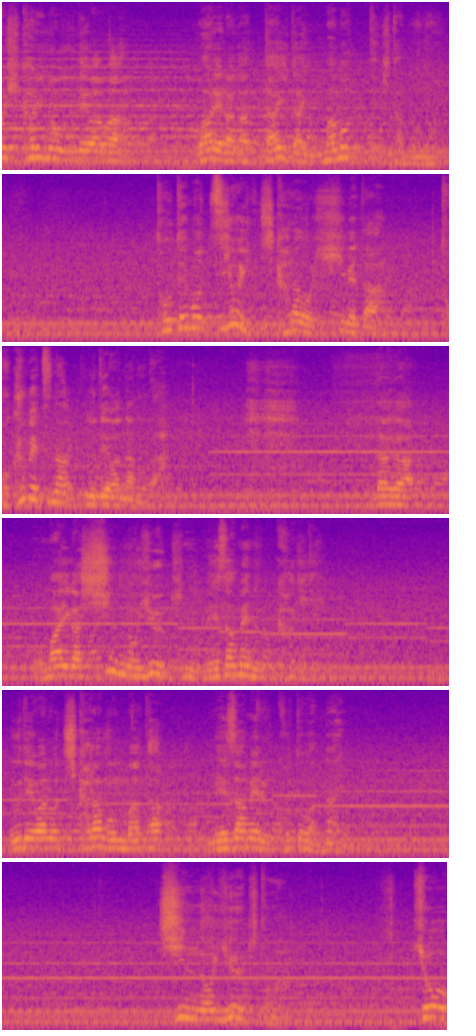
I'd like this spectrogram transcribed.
の光の腕輪は我らが代々守ってきたもの。とても強い力を秘めた特別な腕輪なのだ。だがお前が真の勇気に目覚めぬ限り腕輪の力もまた目覚めることはない。真の勇気とは恐怖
